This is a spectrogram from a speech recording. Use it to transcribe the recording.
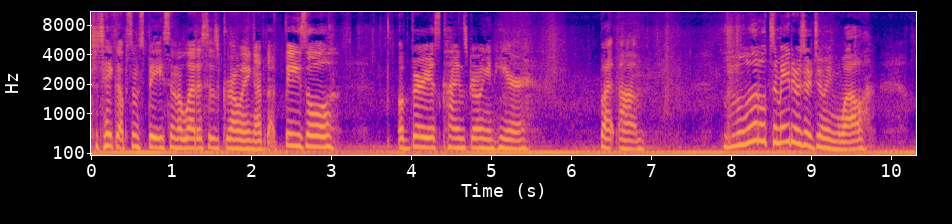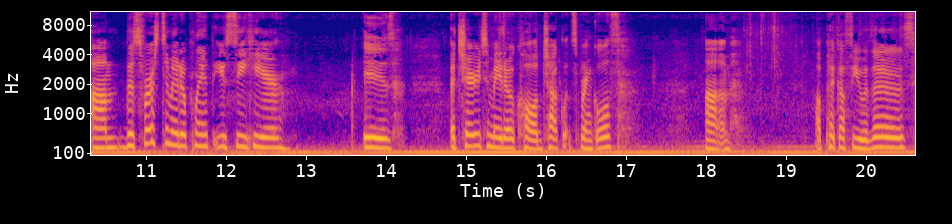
to take up some space and the lettuce is growing. I've got basil of various kinds growing in here, but um, the little tomatoes are doing well. Um, this first tomato plant that you see here is a cherry tomato called Chocolate Sprinkles. Um, I'll pick a few of those.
